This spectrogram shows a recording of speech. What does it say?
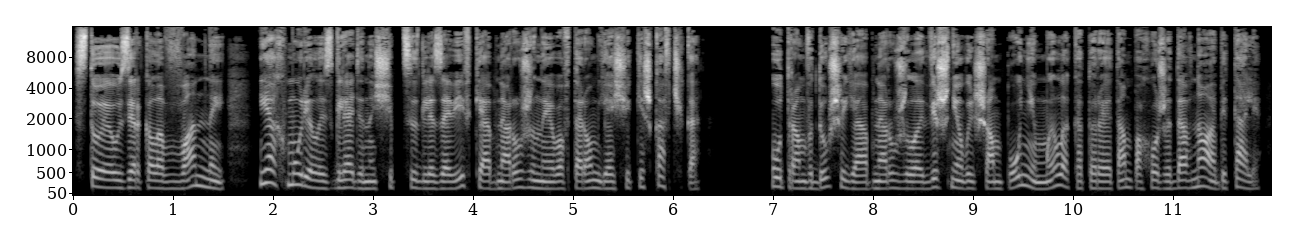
Стоя у зеркала в ванной, я хмурилась, глядя на щипцы для завивки, обнаруженные во втором ящике шкафчика. Утром в душе я обнаружила вишневый шампунь и мыло, которые там, похоже, давно обитали —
